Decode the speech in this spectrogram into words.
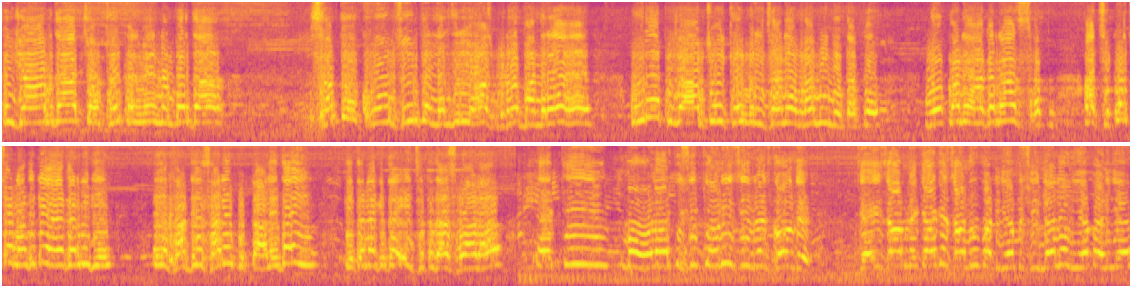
ਪੰਜਾਬ ਦਾ ਚੌਥੇ ਪੰਜਵੇਂ ਨੰਬਰ ਦਾ ਸਭ ਤੋਂ ਖੂਬਸੂਰਤ ਲਗਜ਼ਰੀ ਹਸਪੀਟਲ ਬਣ ਰਿਹਾ ਹੈ। ਪੂਰੇ ਪੰਜਾਬ ਚ ਇੱਥੇ ਮਰੀਜ਼ਾਂ ਨੇ ਆਉਣਾ ਮਹੀਨੇ ਤੱਕ। ਲੋਕਾਂ ਨੇ ਆ ਕਰਨਾ ਆ ਛਿਕੜ ਚੋਂ ਲੰਘ ਕੇ ਆਇਆ ਕਰਨਗੇ। ਇਹ ਸਾਡੇ ਸਾਰੇ ਬਟਾਲੇ ਦਾ ਹੀ ਕਿਤੇ ਨਾ ਕਿਤੇ ਇੱਜ਼ਤ ਦਾ ਸਵਾਲ ਆ। ਇਹ ਕੀ ਮਾਹੌਲ ਹੈ ਤੁਸੀਂ ਕਿਉਂ ਨਹੀਂ ਸੀਵਰੇਜ ਖੋਲਦੇ? ਜੇਈ ਸਾਹਿਬ ਨੇ ਕਿਹਾ ਕਿ ਸਾਨੂੰ ਵੱਡੀਆਂ ਮਸ਼ੀਨਾਂ ਲਿਆਉਣੀਆਂ ਪੈਣੀਆਂ।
